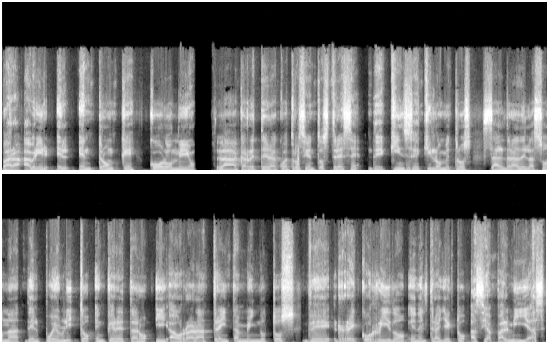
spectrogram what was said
para abrir el entronque Coroneo. La carretera 413 de 15 kilómetros saldrá de la zona del pueblito en Querétaro y ahorrará 30 minutos de recorrido en el trayecto hacia Palmillas,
